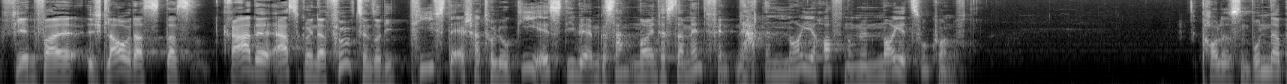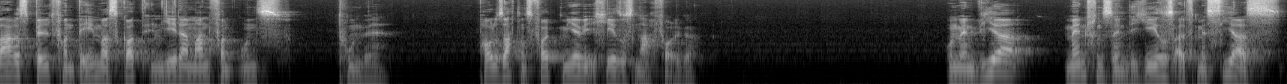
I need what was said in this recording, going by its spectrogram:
Auf jeden Fall, ich glaube, dass, dass gerade 1. Korinther 15 so die tiefste Eschatologie ist, die wir im gesamten Neuen Testament finden. Er hat eine neue Hoffnung, eine neue Zukunft. Paulus ist ein wunderbares Bild von dem, was Gott in jedermann von uns tun will. Paulus sagt uns, folgt mir, wie ich Jesus nachfolge. Und wenn wir Menschen sind, die Jesus als Messias,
